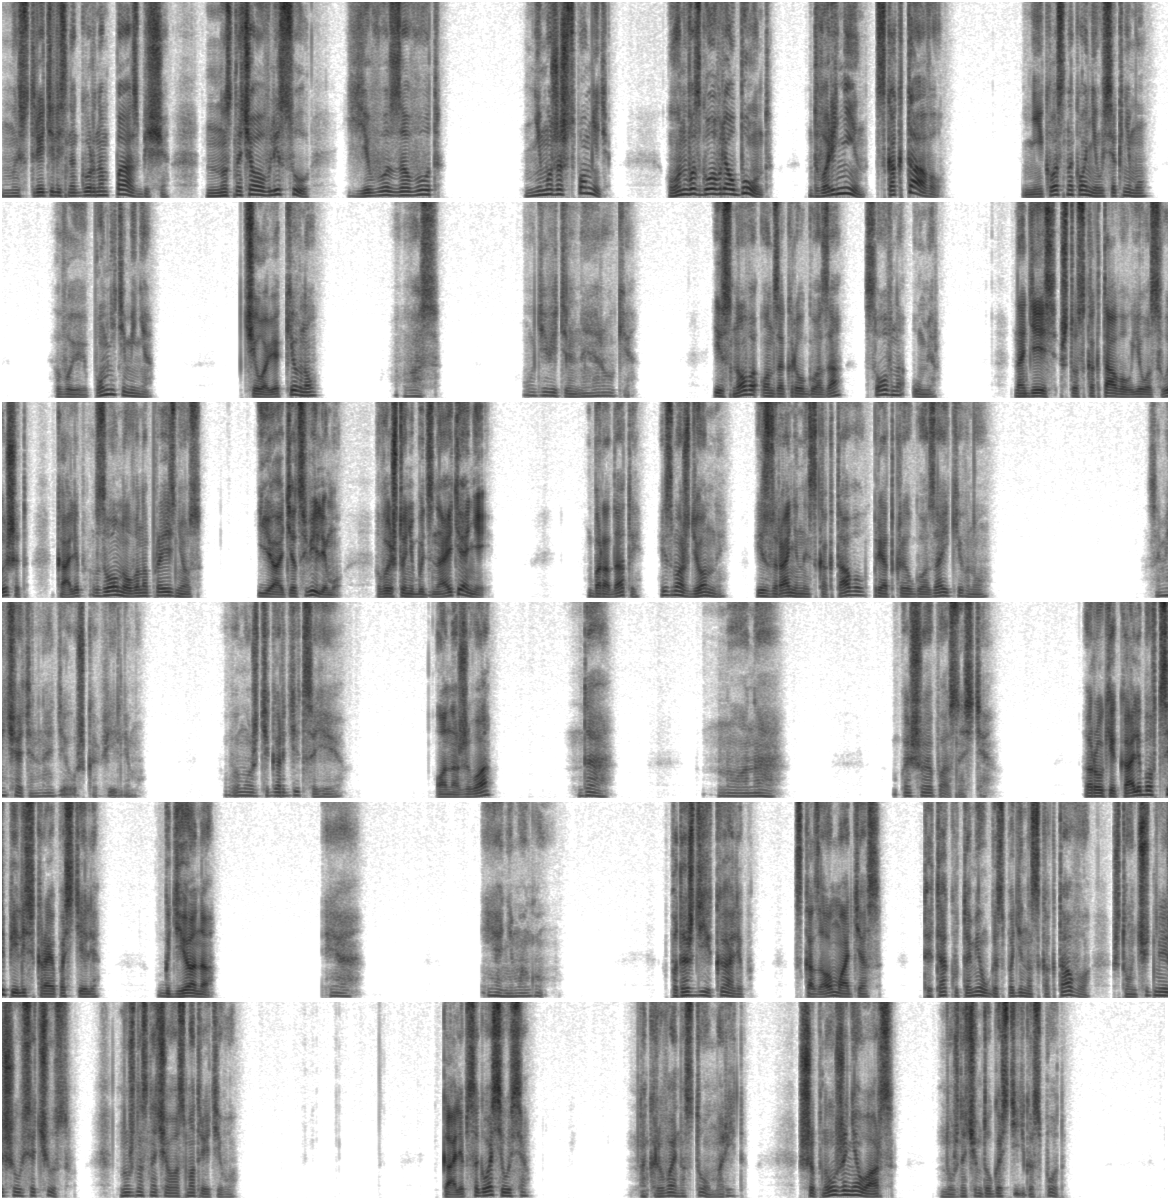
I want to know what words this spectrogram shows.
Мы встретились на горном пастбище, но сначала в лесу. Его зовут... Не можешь вспомнить? Он возглавлял бунт. Дворянин, скоктавл. Никлас наклонился к нему. «Вы помните меня?» Человек кивнул. «У вас удивительные руки». И снова он закрыл глаза, словно умер. Надеясь, что Скоктавл его слышит, Калиб взволнованно произнес. «Я отец Вильяму. Вы что-нибудь знаете о ней?» Бородатый, изможденный, израненный Скоктавл приоткрыл глаза и кивнул. «Замечательная девушка, Вильяму. Вы можете гордиться ею». «Она жива?» «Да. Но она в большой опасности. Руки Калиба вцепились в край постели. «Где она?» Я... Я не могу. «Подожди, Калиб», — сказал Матиас. «Ты так утомил господина Скоктаву, что он чуть не лишился чувств. Нужно сначала осмотреть его». Калиб согласился. «Накрывай на стол, Марит», — шепнул жене Ларс. «Нужно чем-то угостить господ».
